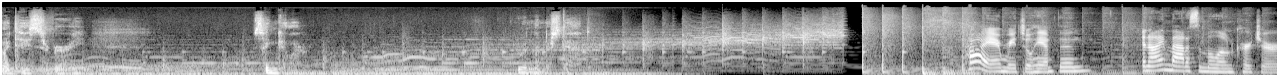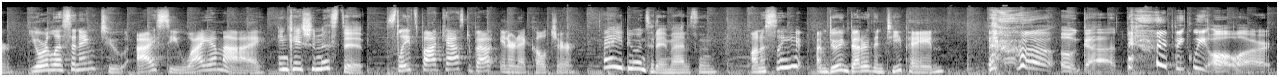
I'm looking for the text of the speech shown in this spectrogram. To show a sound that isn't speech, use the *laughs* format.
My tastes are very singular. You wouldn't understand. Hi, I'm Rachelle Hampton. And I'm Madison Malone Kircher. You're listening to ICYMI, In case you missed it, Slate's podcast about internet culture. how are you doing today, Madison? Honestly, I'm doing better than T Pain. *laughs* oh God, *laughs* I think we all are.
